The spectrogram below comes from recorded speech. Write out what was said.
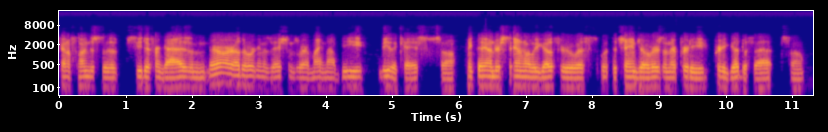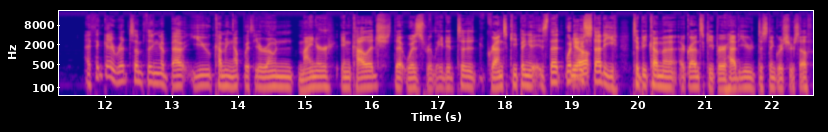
kind of fun just to see different guys. And there are other organizations where it might not be be the case. So I think they understand what we go through with with the changeovers, and they're pretty pretty good with that. So. I think I read something about you coming up with your own minor in college that was related to groundskeeping. Is that what do you study to become a, a groundskeeper? How do you distinguish yourself?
